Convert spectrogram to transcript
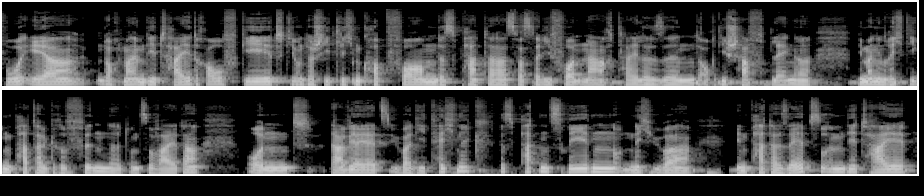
wo er noch mal im Detail drauf geht, die unterschiedlichen Kopfformen des Putters, was da die Vor- und Nachteile sind, auch die Schaftlänge, wie man den richtigen Puttergriff findet und so weiter. Und da wir jetzt über die Technik des Puttens reden und nicht über den Putter selbst so im Detail,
